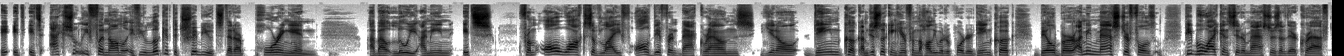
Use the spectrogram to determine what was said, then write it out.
it, it, it's actually phenomenal. If you look at the tributes that are pouring in about Louie, I mean, it's from all walks of life, all different backgrounds. You know, Dane Cook. I'm just looking here from the Hollywood Reporter. Dane Cook, Bill Burr. I mean, masterful people who I consider masters of their craft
